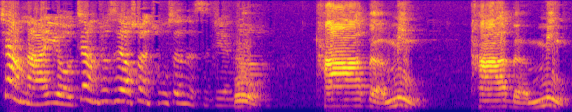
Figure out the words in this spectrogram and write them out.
这样哪有？这样就是要算出生的时间。不，他的命，他的命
